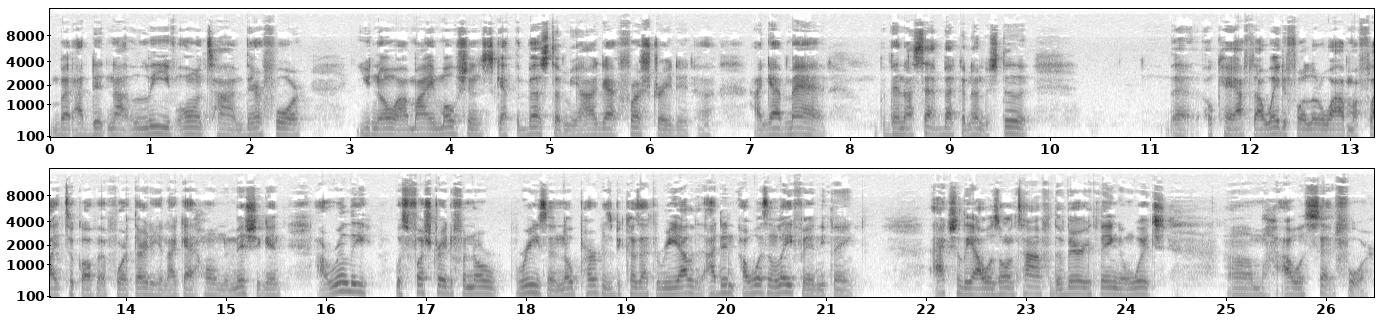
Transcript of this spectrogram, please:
but I did not leave on time. Therefore, you know, uh, my emotions got the best of me. I got frustrated. Uh, I got mad. But then I sat back and understood that okay, after I waited for a little while, my flight took off at 4:30 and I got home to Michigan. I really was frustrated for no reason, no purpose, because at the reality, I didn't, I wasn't late for anything. Actually, I was on time for the very thing in which um, I was set for.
